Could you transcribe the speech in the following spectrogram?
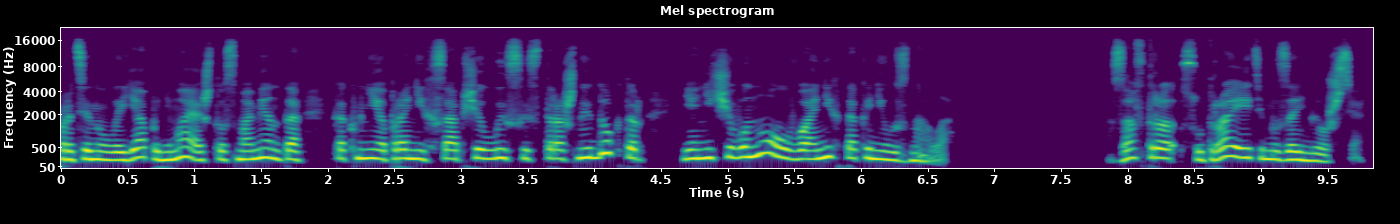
протянула я, понимая, что с момента, как мне про них сообщил лысый страшный доктор, я ничего нового о них так и не узнала. «Завтра с утра этим и займешься.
